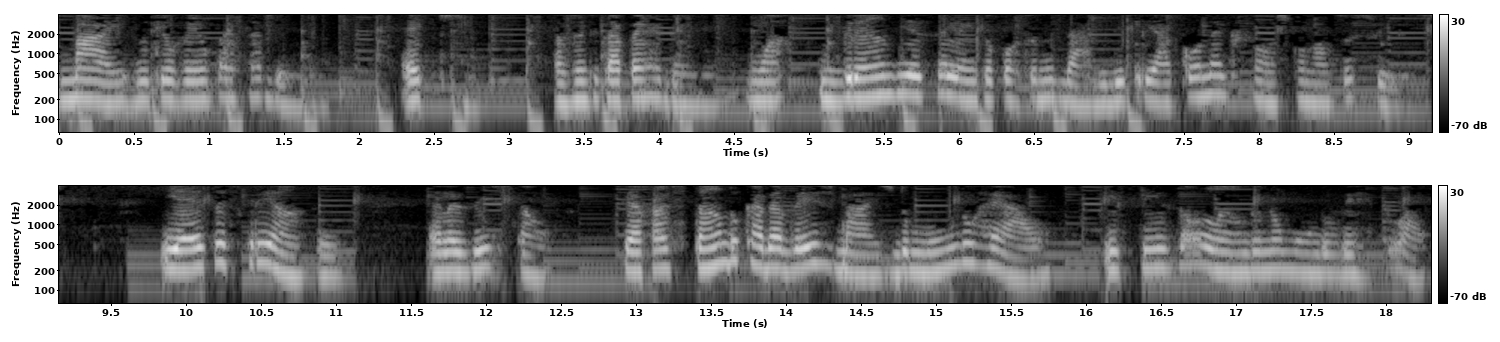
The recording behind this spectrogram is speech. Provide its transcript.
Mas o que eu venho percebendo é que a gente está perdendo uma grande e excelente oportunidade de criar conexões com nossos filhos. E essas crianças, elas estão se afastando cada vez mais do mundo real e se isolando no mundo virtual.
